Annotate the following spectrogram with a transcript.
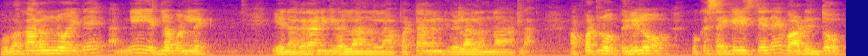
పూర్వకాలంలో అయితే అన్నీ ఎడ్ల బండ్లే. ఏ నగరానికి వెళ్ళాలన్నా పట్టాలనికి వెళ్ళాలన్నా అట్లా. అప్పట్లో పెళ్ళిలో ఒక సైకిల్ ఇస్తేనే వాడు ఎంతో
